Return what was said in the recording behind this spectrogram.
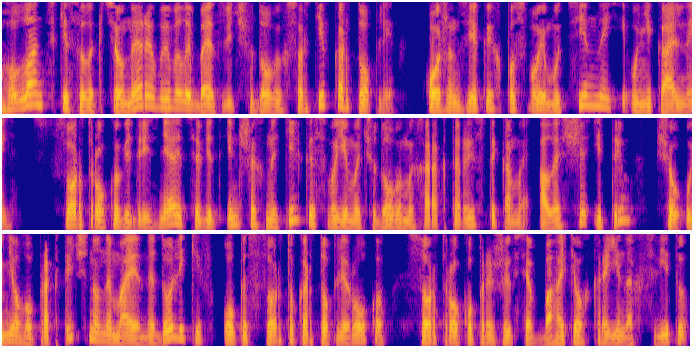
Голландські селекціонери вивели безліч чудових сортів картоплі, кожен з яких по-своєму цінний і унікальний. Сорт року відрізняється від інших не тільки своїми чудовими характеристиками, але ще і тим, що у нього практично немає недоліків. Опис сорту картоплі року. Сорт року прижився в багатьох країнах світу,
